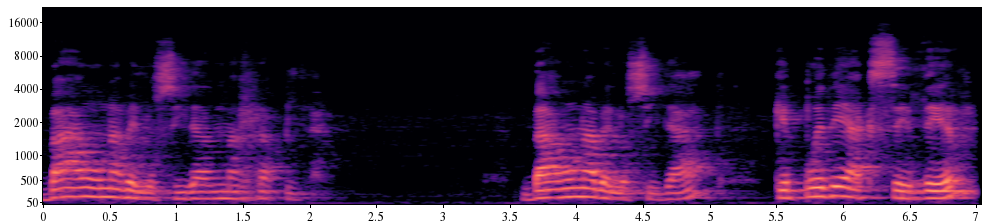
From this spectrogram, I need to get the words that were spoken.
va a una velocidad más rápida. Va a una velocidad que puede acceder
